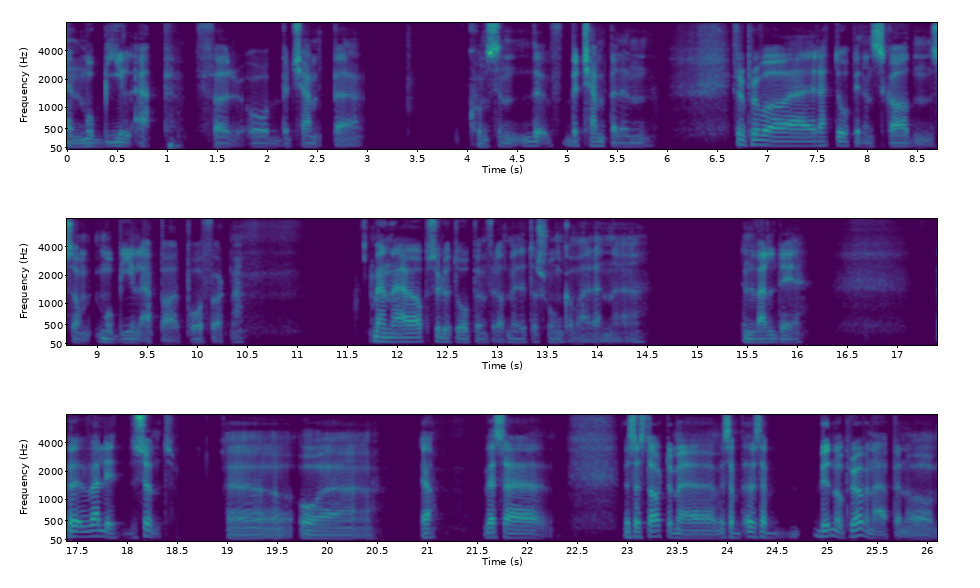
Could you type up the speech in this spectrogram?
en mobilapp for å bekjempe bekjempe den For å prøve å eh, rette opp i den skaden som mobilapper har påført meg. Men jeg er absolutt åpen for at meditasjon kan være en, eh, en veldig Veldig sunt. Og ja, hvis jeg hvis jeg starter med hvis jeg, hvis jeg, begynner å prøve denne appen og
